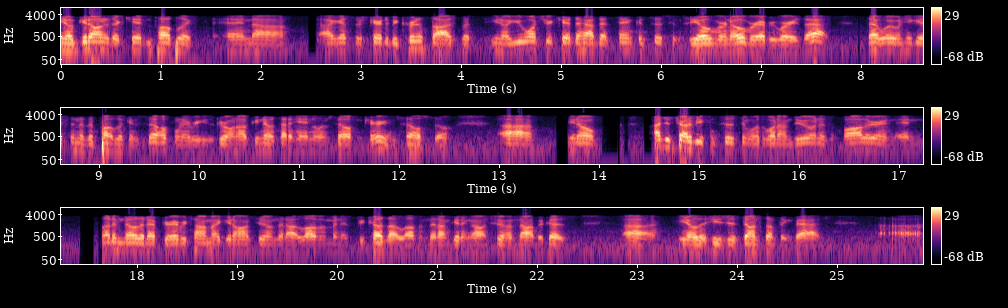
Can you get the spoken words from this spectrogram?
you know, get onto their kid in public and uh I guess they're scared to be criticized, but you know, you want your kid to have that same consistency over and over everywhere he's at. That way when he gets into the public himself, whenever he's growing up, he knows how to handle himself and carry himself. So uh, you know, I just try to be consistent with what I'm doing as a father and, and let him know that after every time I get onto him that I love him and it's because I love him that I'm getting onto him, not because uh, you know, that he's just done something bad. Uh,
